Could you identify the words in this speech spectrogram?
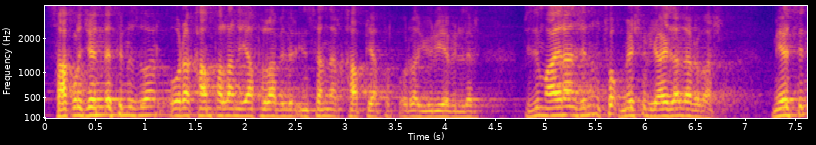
Saklı cennetimiz var. Orada kamp alanı yapılabilir. İnsanlar kamp yapıp orada yürüyebilirler. Bizim Ayrancı'nın çok meşhur yaylaları var. Mersin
